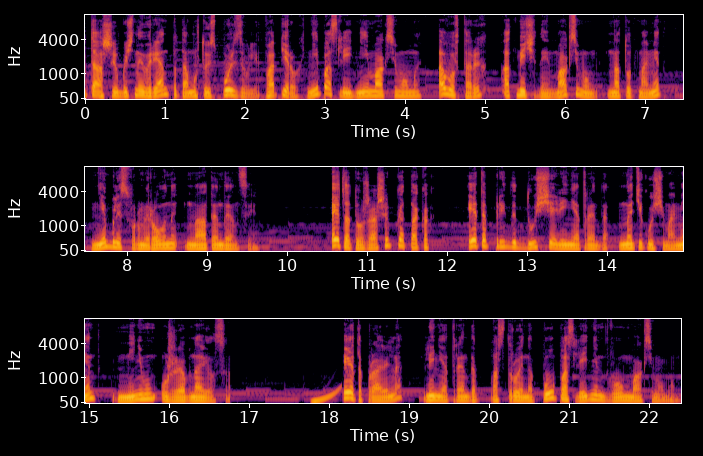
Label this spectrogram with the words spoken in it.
Это ошибочный вариант, потому что использовали, во-первых, не последние максимумы, а во-вторых, отмеченные максимумы на тот момент не были сформированы на тенденции. Это тоже ошибка, так как это предыдущая линия тренда. На текущий момент минимум уже обновился. Это правильно, линия тренда построена по последним двум максимумам.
